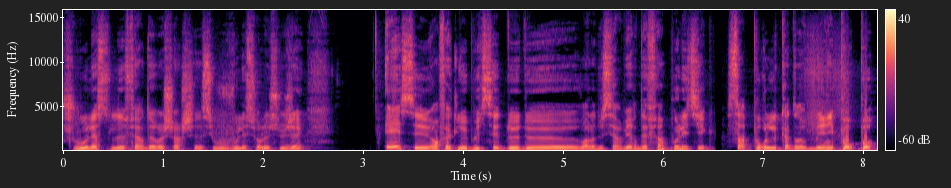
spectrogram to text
je vous laisse le faire des recherches si vous voulez sur le sujet. Et c'est en fait le but, c'est de, de voilà de servir des fins politiques. Ça pour le cadre, pour pour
